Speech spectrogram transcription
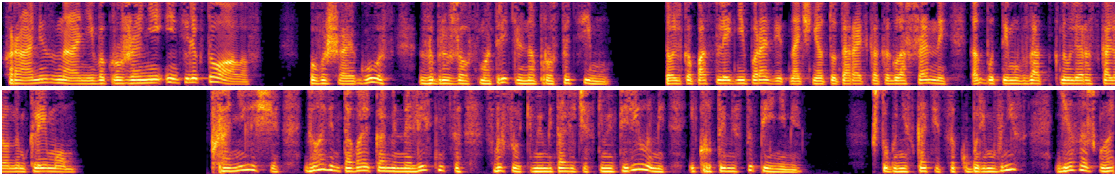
храме знаний, в окружении интеллектуалов!» Повышая голос, забрюзжал смотритель на просто Тиму. «Только последний паразит начнет тут орать, как оглашенный, как будто ему взад ткнули раскаленным клеймом». В хранилище вела винтовая каменная лестница с высокими металлическими перилами и крутыми ступенями. Чтобы не скатиться кубарем вниз, я зажгла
